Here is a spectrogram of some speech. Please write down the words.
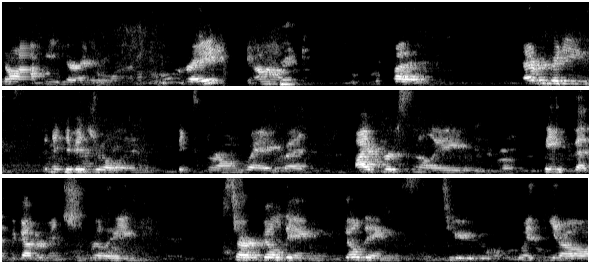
not be here anymore, right? Um, but everybody's an individual and thinks their own way, but I personally think that the government should really start building buildings to with you know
